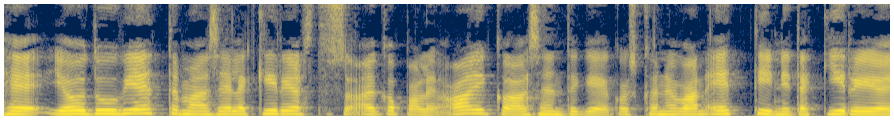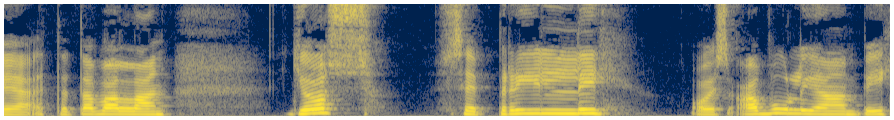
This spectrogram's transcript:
he joutuu viettämään siellä kirjastossa aika paljon aikaa sen takia, koska ne vaan etsii niitä kirjoja, että tavallaan jos se prilli olisi avuliaampi,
